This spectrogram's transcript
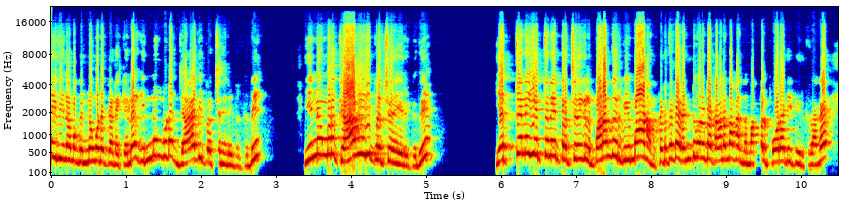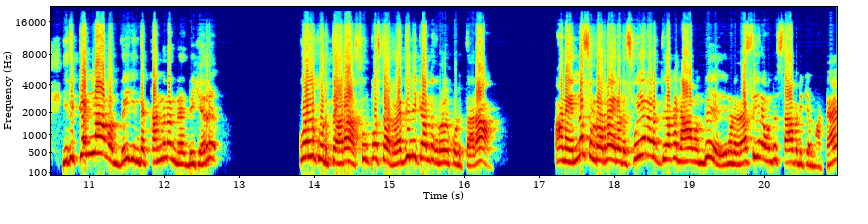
நீதி நமக்கு இன்னும் கூட கிடைக்கல. இன்னும் கூட ஜாதி பிரச்சனைகள் இருக்குது. இன்னும் கூட காவேரி பிரச்சனை இருக்குது. எத்தனை எத்தனை பிரச்சனைகள் பறந்தூர் விமானம் கிட்டத்தட்ட ரெண்டு வருட காலமாக அந்த மக்கள் போராடிட்டு இருக்கிறாங்க. இதுக்கெல்லாம் வந்து இந்த கண்ணன நடிகர் குரல் கொடுத்தாரா? சூப்பர் ஸ்டார் ரஜினிகாந்த் குரல் கொடுத்தாரா? ஆனா என்ன சொல்றாருன்னா என்னோட சுயநலத்துக்காக நான் வந்து என்னோட ரசிகனை வந்து சாவடிக்க மாட்டேன்.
